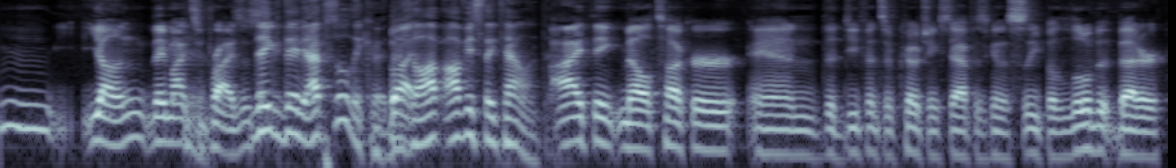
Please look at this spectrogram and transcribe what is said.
Mm, young. They might surprise us. They, they absolutely could. But There's obviously talent. There. I think Mel Tucker and the defensive coaching staff is going to sleep a little bit better,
